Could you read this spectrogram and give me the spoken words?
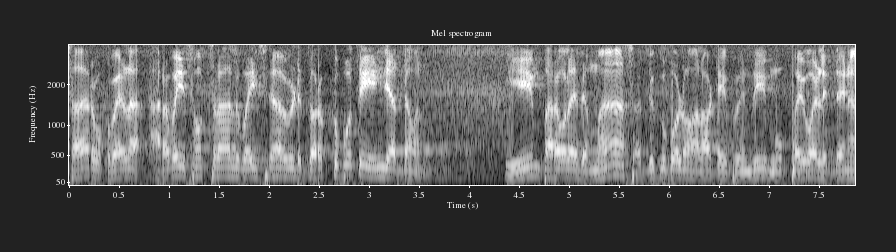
సార్ ఒకవేళ అరవై సంవత్సరాల వయసు ఆవిడ దొరక్కపోతే ఏం చేద్దామని? ఏం పర్వాలేదమ్మా సర్దుకుపోవడం అలవాటైపోయింది. ముప్పై వాళ్ళు ఇద్దరైనా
